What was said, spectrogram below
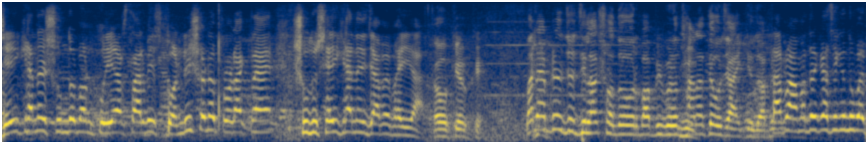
যেইখানে সুন্দরবন কুরিয়ার সার্ভিস কন্ডিশনের প্রোডাক্ট নেয় শুধু সেইখানেই যাবে ভাইয়া। ওকে ওকে। মানে আপনি যে জেলা সদর বা বিভিন্ন থানাতেও যায় কিন্তু তারপর আমাদের কাছে কিন্তু ভাই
